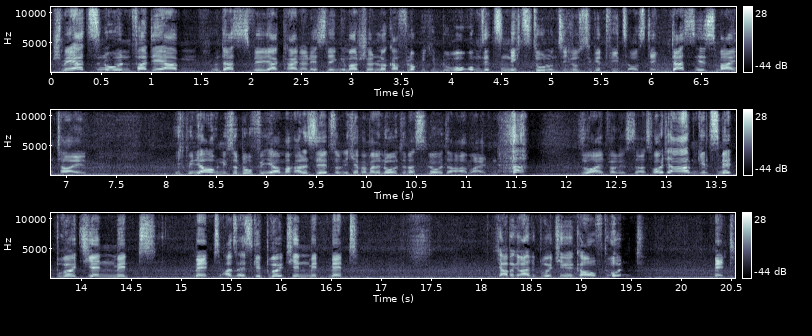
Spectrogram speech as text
Schmerzen und Verderben. Und das will ja keiner. Deswegen immer schön locker flockig im Büro rumsitzen, nichts tun und sich lustige Tweets ausdenken. Das ist mein Teil. Ich bin ja auch nicht so doof wie er, mache alles selbst und ich habe meine Leute, dass die Leute arbeiten. Ha! So einfach ist das. Heute Abend gibt es Mettbrötchen mit Mett. Also es gibt Brötchen mit Mett. Ich habe gerade Brötchen gekauft und Mett.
